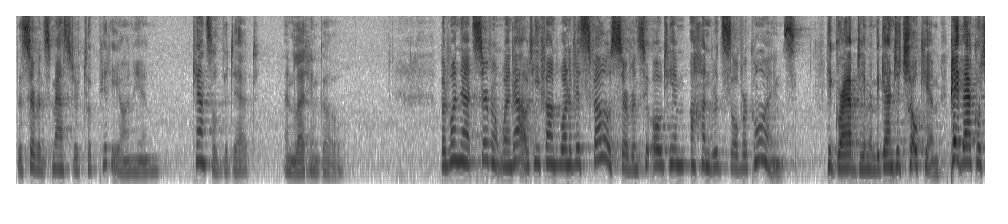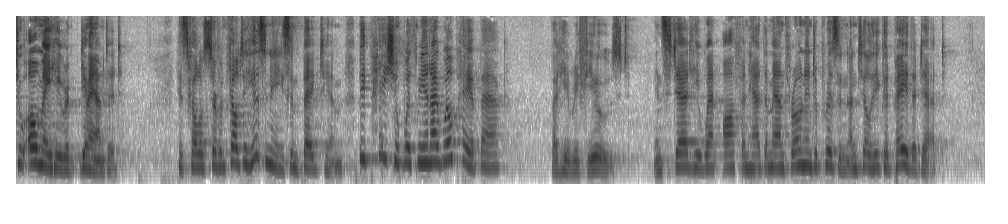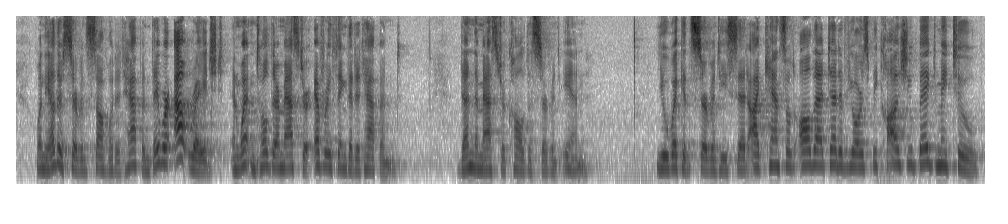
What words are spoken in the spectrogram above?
The servant's master took pity on him, canceled the debt, and let him go. But when that servant went out, he found one of his fellow servants who owed him a hundred silver coins. He grabbed him and began to choke him. Pay back what you owe me, he demanded. His fellow servant fell to his knees and begged him, Be patient with me, and I will pay it back. But he refused. Instead, he went off and had the man thrown into prison until he could pay the debt. When the other servants saw what had happened, they were outraged and went and told their master everything that had happened. Then the master called the servant in. You wicked servant, he said, I canceled all that debt of yours because you begged me to.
